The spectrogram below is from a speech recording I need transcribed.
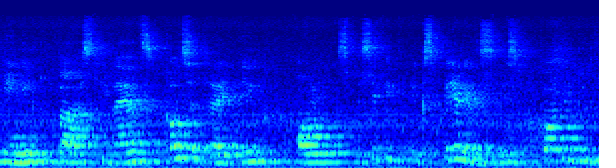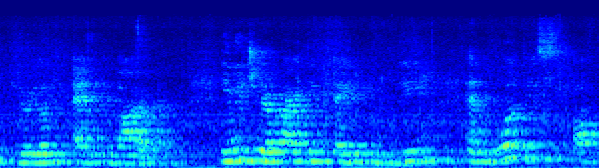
meaning to past events, concentrating on specific experiences according to the period and environment their writing came into being and what is of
